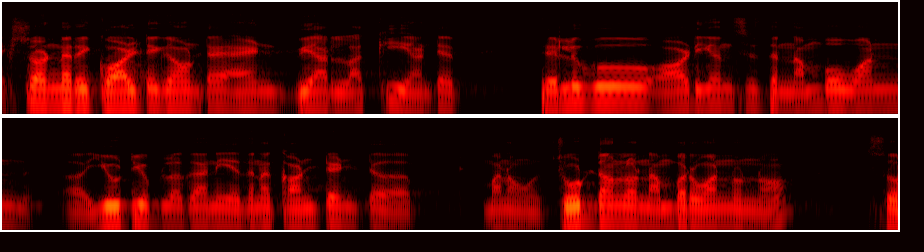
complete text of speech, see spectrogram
ఎక్స్ట్రాడినరీ క్వాలిటీగా ఉంటాయి. అండ్ వీఆర్ లక్కీ అంటే Telugu audience is the number one యూట్యూబ్లో కానీ ఏదైనా కంటెంట్ మనం చూడడంలో నంబర్ వన్ ఉన్నాం. సో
